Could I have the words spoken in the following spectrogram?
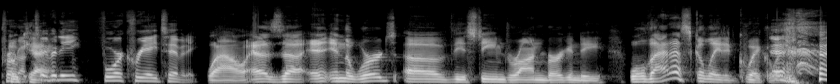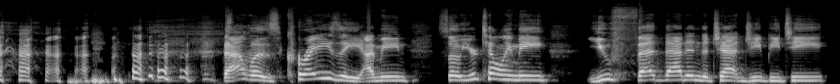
productivity okay. for creativity. Wow. As uh, in, the words of the esteemed Ron Burgundy, well, that escalated quickly. that was crazy. I mean, so you're telling me you fed that into Chat GPT,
